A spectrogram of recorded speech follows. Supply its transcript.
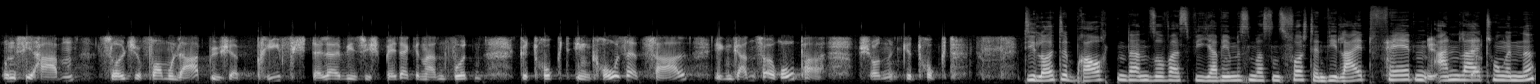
Und sie haben solche Formularbücher, Briefsteller, wie sie später genannt wurden, gedruckt in großer Zahl in ganz Europa schon gedruckt. Die Leute brauchten dann sowas wie, ja, wir müssen was uns vorstellen, wie Leitfäden, Anleitungen, ne?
